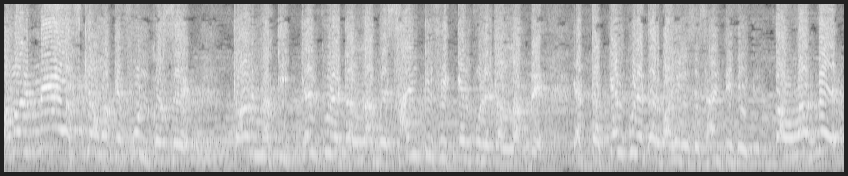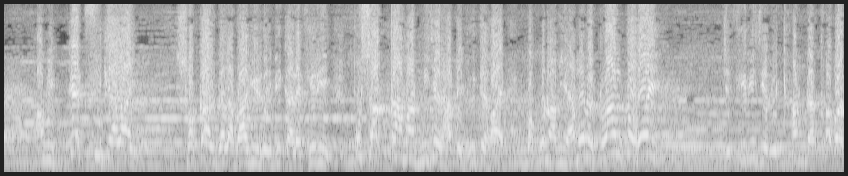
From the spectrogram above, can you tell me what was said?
আমার মেয়ে আজকে আমাকে ফোন করছে। তার নাকি ক্যালকুলেটর লাগবে সাইন্টিফিক ক্যালকুলেটর লাগবে। একটা ক্যালকুলেটর বাহির হয়েছে সাইন্টিফিক তার লাগবে। আমি ট্যাক্সি চালাই। সকালবেলা বাহির হই, বিকালে ফিরি। পোশাকটা আমার নিজের হাতে ধুইতে হয়। কখনো আমি এমন ক্লান্ত হই যে ফ্রিজের ওই ঠান্ডা খাবার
